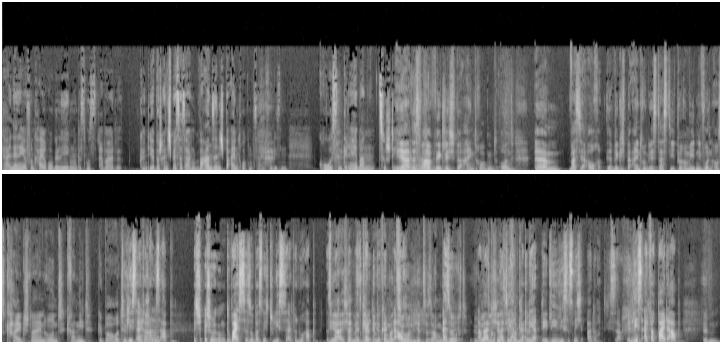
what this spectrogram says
da in der Nähe von Kairo gelegen. Und das muss aber, das könnt ihr wahrscheinlich besser sagen, wahnsinnig beeindruckend sein, vor diesen großen Gräbern zu stehen. Ja, das oder? war wirklich beeindruckend. Und ähm, was ja auch wirklich beeindruckend ist, dass die Pyramiden, die wurden aus Kalkstein und Granit gebaut. Du liest einfach damals. alles ab. Ich, Entschuldigung, du weißt ja sowas nicht. Du liest es einfach nur ab. Das ja, macht- ich habe mir das kann- halt Informationen hier also, zusammengesucht, über aber die guck ich mal, jetzt die, hier hat, vermittle. die, hat, die, die liest es nicht. Ah, doch, die liest liest einfach beide ab. ähm,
